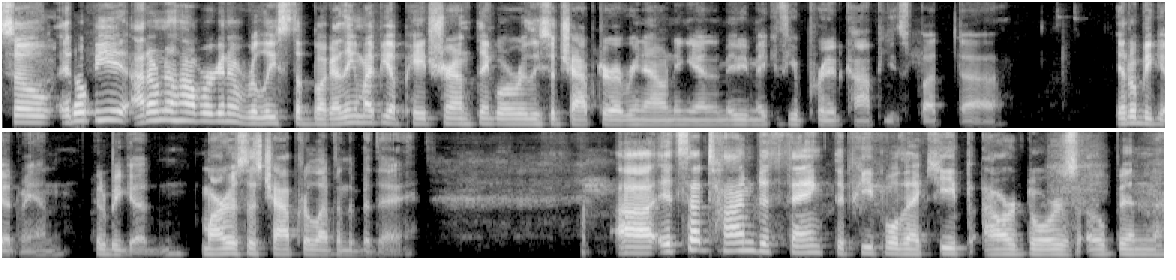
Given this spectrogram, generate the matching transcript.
So it'll be. I don't know how we're gonna release the book. I think it might be a Patreon thing. We'll release a chapter every now and again, and maybe make a few printed copies. But uh, it'll be good, man. It'll be good. Mario says chapter eleven, the bidet. Uh, it's that time to thank the people that keep our doors open,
